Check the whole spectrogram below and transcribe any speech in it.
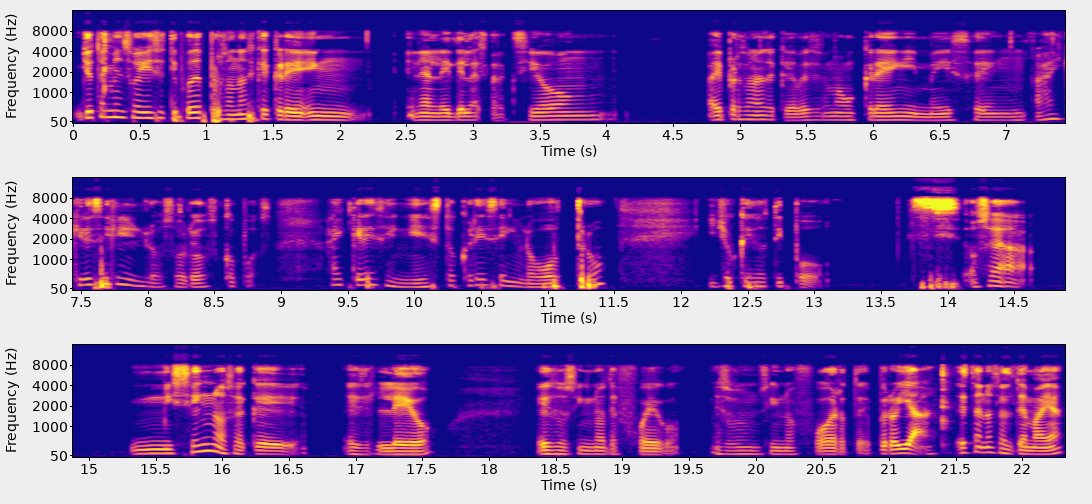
Yo, también soy ese tipo de personas que creen en la ley de la atracción. Hay personas que a veces no creen y me dicen, ay, ¿crees en los horóscopos? Ay, ¿crees en esto? ¿Crees en lo otro? Y yo quedo tipo, o sea, mi signo, o sea que es Leo. Es un signo de fuego. Eso es un signo fuerte. Pero ya, este no es el tema ya.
